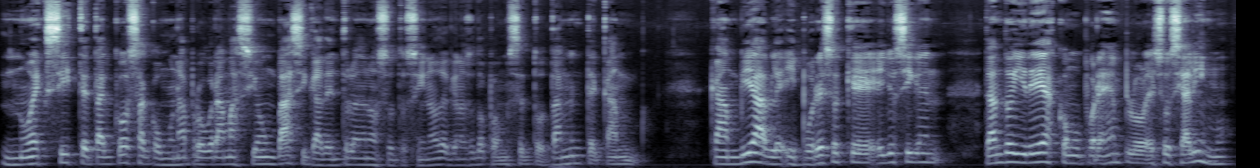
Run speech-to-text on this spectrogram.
no existe tal cosa como una programación básica dentro de nosotros, sino de que nosotros podemos ser totalmente cambiables. Y por eso es que ellos siguen dando ideas como por ejemplo el socialismo,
